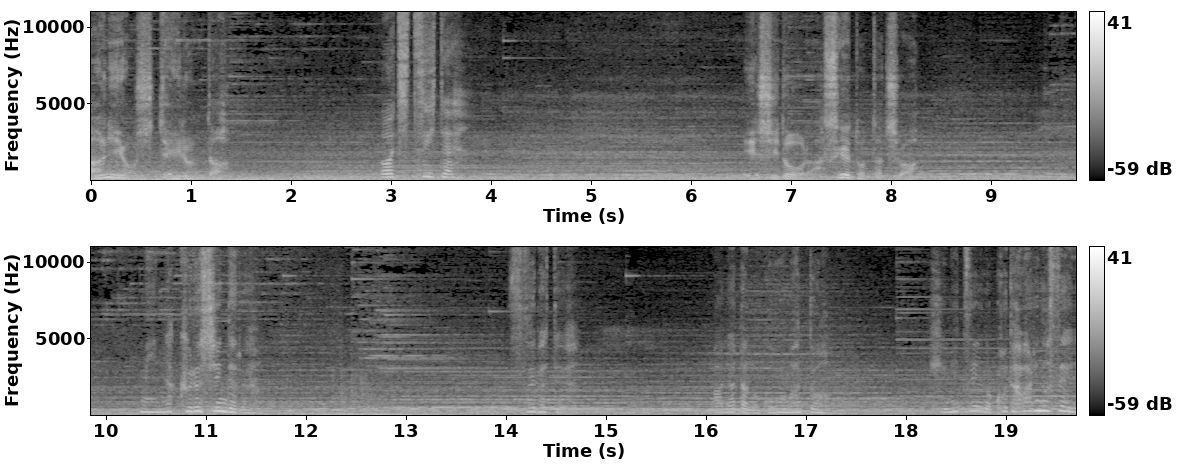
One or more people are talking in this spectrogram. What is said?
何をしているんだ？落ち着いて。イシドーラ生徒たちは？みんな苦しんでる。すべてあなたの傲慢と秘密へのこだわりのせいよ。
